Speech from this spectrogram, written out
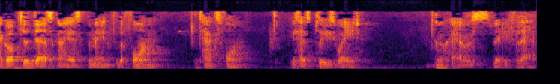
I go up to the desk and I ask the man for the form, the tax form. He says, please wait. Okay, I was ready for that.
